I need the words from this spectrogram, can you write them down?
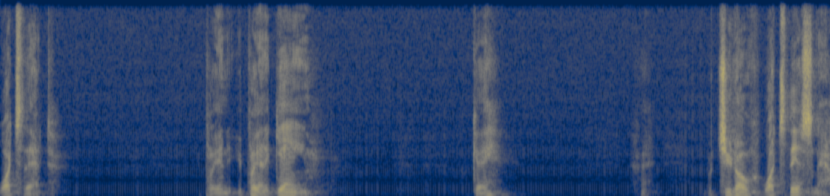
Watch that. You're playing, you're playing a game. Okay? But you know, watch this now.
